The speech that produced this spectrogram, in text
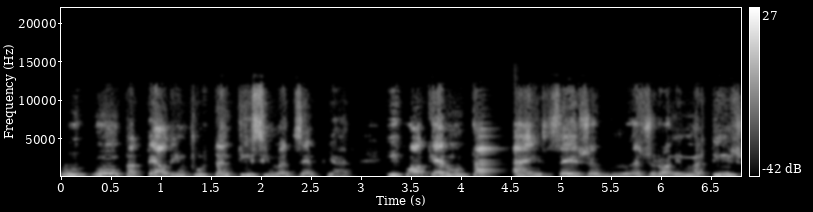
um papel importantíssimo a desempenhar e qualquer um tem, seja a Jerónimo Martins,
